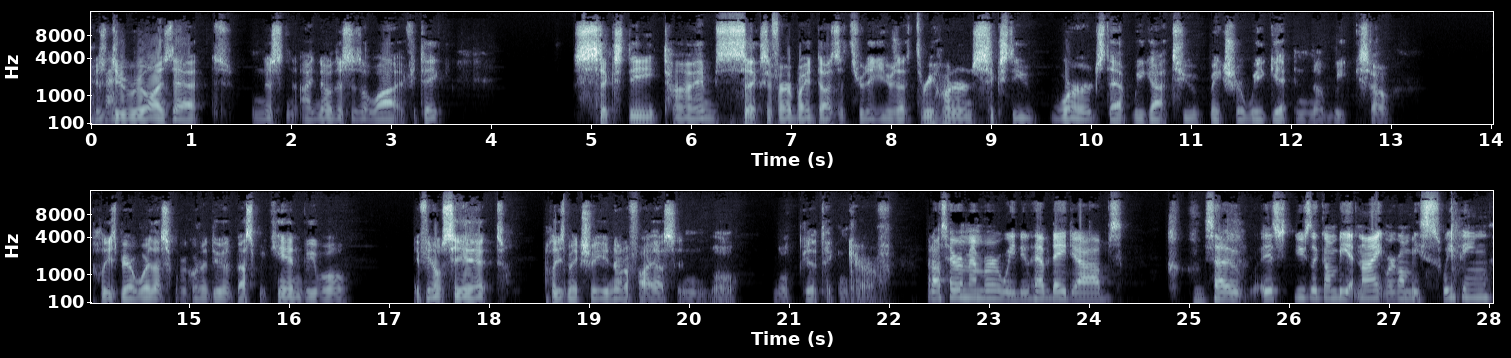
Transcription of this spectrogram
Just Okay. do realize that this. I know this is a lot. If you take sixty times six, if everybody does it through the years, that's three hundred and sixty words that we got to make sure we get in a week. So please bear with us. We're going to do the best we can. We will. If you don't see it, please make sure you notify us, and we'll we'll get it taken care of. But also remember, we do have day jobs. So it's usually going to be at night. We're going to be sweeping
